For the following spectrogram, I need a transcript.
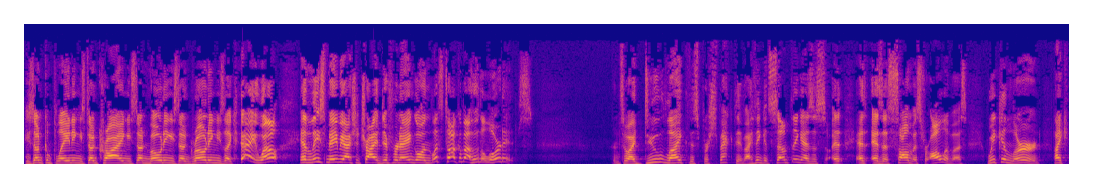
He's done complaining. He's done crying. He's done moaning. He's done groaning. He's like, hey, well, at least maybe I should try a different angle and let's talk about who the Lord is. And so I do like this perspective. I think it's something as a, as, as a psalmist for all of us, we can learn, like,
